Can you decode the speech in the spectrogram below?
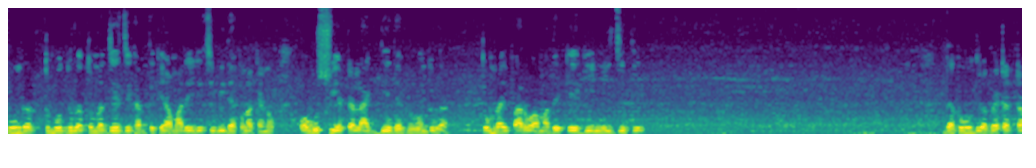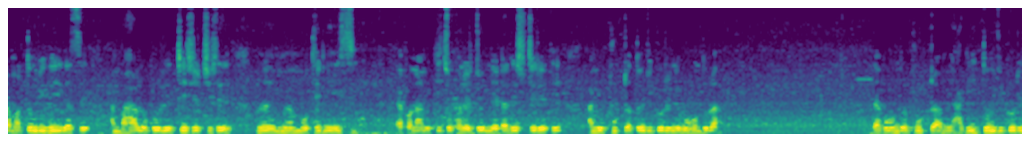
বন্ধুরা বন্ধুরা, তোমরা যে যেখান থেকে আমার এই রেসিপি দেখো না কেন, অবশ্যই একটা লাইক দিয়ে দেবে বন্ধুরা। তোমরাই পারো আমাদেরকে এগিয়ে নিয়ে যেতে। দেখো বন্ধুরা, ব্যাটারটা আমার তৈরি হয়ে গেছে। আমি ভালো করে ঠেসে ঠেসে মথে নিয়েছি। এখন আমি কিছুক্ষণের জন্য এটা রেস্টে রেখে আমি পুরটা তৈরি করে নেব বন্ধুরা। দেখো বন্ধুরা, পুরটা আমি আগেই তৈরি করে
